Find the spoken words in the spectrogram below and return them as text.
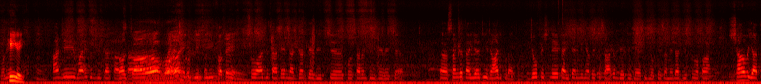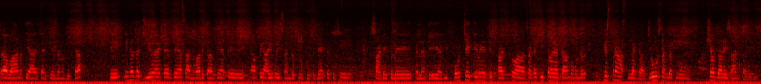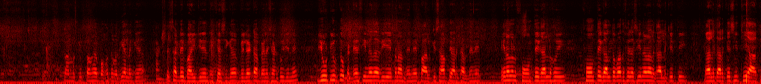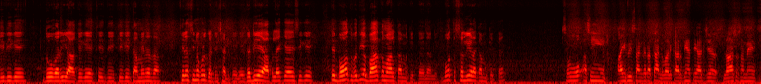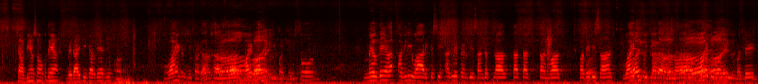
ਠੀਕ ਹੈ ਜੀ। ਹਾਂਜੀ ਵਾਹਿਗੁਰੂ ਜੀ ਕਾ ਖਾਲਸਾ। ਵਾਹਿਗੁਰੂ ਜੀ ਕੀ ਫਤਿਹ। ਸੋ ਅੱਜ ਸਾਡੇ ਨਗਰ ਦੇ ਵਿੱਚ ਕੋਸਰਨ ਤੀ ਦੇ ਵਿੱਚ ਅ, ਸੰਗਤ ਆਈ ਹੈ ਜੀ ਰਾਜਪੁਰਾ ਤੋਂ ਜੋ ਪਿਛਲੇ 2.5 ਮਹੀਨਿਆਂ ਤੋਂ ਇੱਕ ਸਾਧਨ ਦੇ ਕੇ ਗਏ ਸੀ ਜੋ ਕਿ ਸਮੇਂ ਦਾ ਜਿਸ ਨੂੰ ਆਪਾਂ ਸ਼ਵ ਯਾਤਰਾ ਵਾਹਨ ਤਿਆਰ ਕਰਕੇ ਇਹਨਾਂ ਨੂੰ ਦਿੱਤਾ। ਤੇ ਇਹਨਾਂ ਦਾ ਜੀਓ ਐ ਕਰਦੇ ਆ ਧੰਨਵਾਦ ਕਰਦੇ ਆ ਤੇ ਆਪੇ ਆਈ ਹੋਈ ਸੰਗਤ ਨੂੰ ਪੁੱਛਦੇ ਆ ਕਿ ਤੁਸੀਂ ਸਾਡੇ ਕੋਲੇ ਪਹਿਲਾਂ ਤੇ ਇਹ ਆ ਵੀ ਪਹੁੰਚੇ ਕਿਵੇਂ ਤੇ ਸਾਡੇ ਤੋਂ ਆ- ਸਾਡਾ ਕੀਤਾ ਹੋਇਆ ਕੰਮ ਹੁਨਰ ਕਿਸ ਤਰ੍ਹਾਂ ਲੱਗਾ? ਜਰੂਰ ਸੰਗਤ ਨੂੰ ਸ਼ਬਦਾਂ ਨਾਲ ਸਾਂਝ ਪਾਏ ਜੀ ਕੰਮ ਕੀਤਾ ਹੋਇਆ ਬਹੁਤ ਵਧੀਆ ਲੱਗਿਆ। ਤੇ ਸਾਡੇ ਬਾਈ ਜੀ ਨੇ ਦੇਖਿਆ ਸੀਗਾ ਬਿਲੇ ਢਾਬੇ ਵਾਲੇ ਸ਼ੰਟੂ ਜੀ ਨੇ। YouTube ਤੋਂ ਕੱਢਿਆ ਸੀ ਇਹਨਾਂ ਦਾ ਵੀ ਇਹ ਬਣਾਉਂਦੇ ਨੇ ਪਾਲਕੀ ਸਾਹਿਬ ਤਿਆਰ ਕਰਦੇ ਨੇ। ਇਹਨਾਂ ਨਾਲ ਫੋਨ ਤੇ ਗੱਲ ਹੋਈ। ਫੋਨ ਤੇ ਗੱਲ ਤੋਂ ਬਾਅਦ ਫਿਰ ਅਸੀਂ ਇਹਨਾਂ ਨਾਲ ਗੱਲ ਕੀਤੀ। ਗੱਲ ਕਰਕੇ ਅਸੀਂ ਇੱਥੇ ਆ ਕੇ ਵੀ ਗਏ। ਦੋ ਵਾਰੀ ਆ ਕੇ ਗਏ ਇੱਥੇ ਦੇਖ ਕੇ ਗਏ ਕੰਮ ਇਹਨਾਂ ਦਾ। ਫਿਰ ਅਸੀਂ ਇਹਨਾਂ ਕੋਲ ਗੱਡੀ ਛੱਡ ਕੇ ਗਏ। ਗੱਡੀ ਇਹ ਆਪ ਲੈ ਕੇ ਆਏ ਸੀਗੇ ਤੇ ਬਹੁਤ ਵਧੀਆ ਬਾ ਕਮਾਲ ਕੰਮ ਕੀਤਾ ਇਹਨਾਂ ਨੇ। ਬਹੁਤ ਤਸੱਲੀ ਵਾਲਾ ਕੰਮ ਕੀਤਾ। ਸੋ ਅਸੀਂ ਆਈ ਹੋਈ ਸੰਗਤ ਦਾ ਧੰਨਵਾਦ ਕਰਦੇ ਹਾਂ ਤੇ ਅੱਜ ਲਾਸਟ ਸਮੇਂ ਚਾਬੀਆਂ ਸੌਂਪਦੇ ਹਾਂ ਵਿਦਾਇਗੀ ਕਰਦੇ ਹਾਂ ਜੀ। ਵਾਹਿਗੁਰੂ ਜੀ ਕਾ ਖਾਲਸਾ ਵਾਹਿਗੁਰੂ ਜੀ ਕੀ ਫਤਿਹ। ਸੋ ਮਿਲਦੇ ਹਾਂ ਅਗਲੀ ਵਾਰ ਕਿਸੇ ਅਗਲੇ ਪਿੰਡ ਦੀ ਸੰਗਤ ਨਾਲ। ਤਦ ਤੱਕ ਧੰਨਵਾਦ। ਫਤਿਹ ਦੀ ਸਾਂਝ। ਵਾਹਿਗੁਰੂ ਜੀ ਕਾ ਖਾਲਸਾ। ਵਾਹਿਗੁਰੂ ਜੀ ਕੀ ਫਤਿਹ।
